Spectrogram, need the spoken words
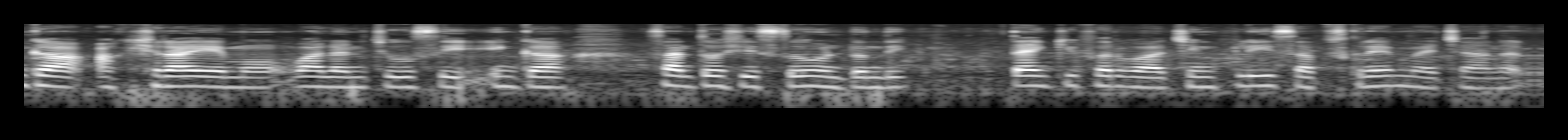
ఇంకా అక్షర ఏమో వాళ్ళని చూసి ఇంకా సంతోషిస్తూ ఉంటుంది. Thank you for watching please subscribe my channel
